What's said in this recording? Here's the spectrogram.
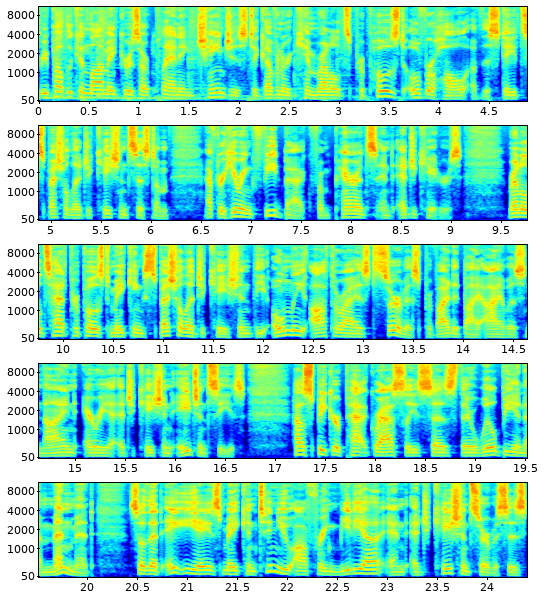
Republican lawmakers are planning changes to Governor Kim Reynolds' proposed overhaul of the state's special education system after hearing feedback from parents and educators. Reynolds had proposed making special education the only authorized service provided by Iowa's nine area education agencies. House Speaker Pat Grassley says there will be an amendment so that AEAs may continue offering media and education services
